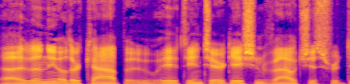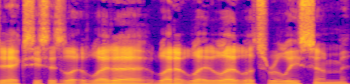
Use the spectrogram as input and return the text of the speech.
Uh, then the other cop uh, at the interrogation vouches for Dix. He says, let, let, uh, let, let, let, let's release him.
